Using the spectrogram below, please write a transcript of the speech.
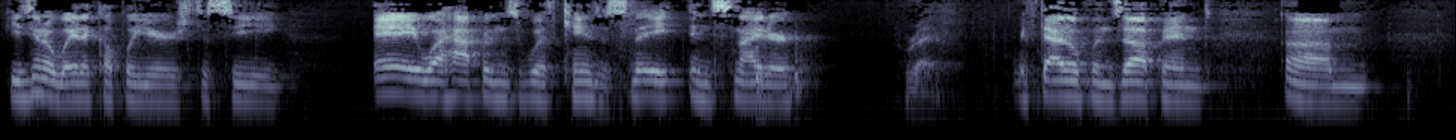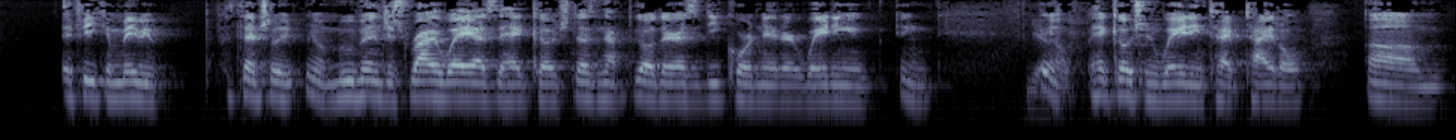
he's going to wait a couple of years to see a what happens with Kansas State and Snyder Right. if that opens up and um, if he can maybe potentially you know move in just right away as the head coach, doesn't have to go there as a D coordinator, waiting and, and Yeah. you know head coach and waiting type title. Um,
